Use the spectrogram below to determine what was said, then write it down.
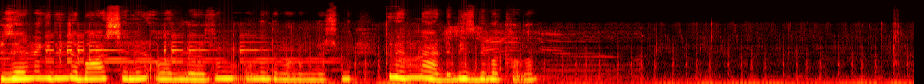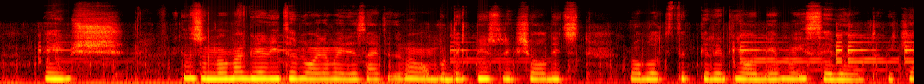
üzerine gidince bazı şeyleri alabiliyoruz ama o neden alamıyoruz şimdi? Granny nerede? Biz bir bakalım. Neymiş? Arkadaşlar normal Granny'yi tabii oynamaya cesaret edemem ama buradaki bir sürü kişi olduğu için Roblox'ta Granny'yi oynamayı seviyorum tabii ki.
